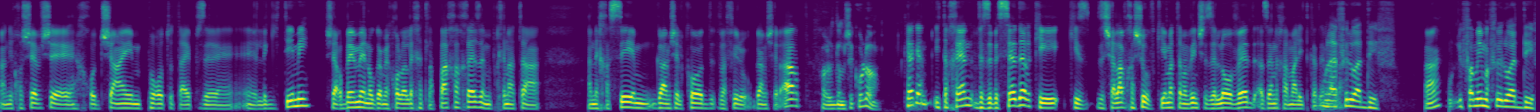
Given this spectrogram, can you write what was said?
אני חושב שחודשיים prototype זה לגיטימי שהרבה ממנו גם יכול ללכת לפח אחרי זה מבחינת הנכסים גם של קוד ואפילו גם של ארט. יכול להיות גם שכולו. כן כן ייתכן וזה בסדר כי כי זה שלב חשוב כי אם אתה מבין שזה לא עובד אז אין לך מה להתקדם. אולי הלאה. אפילו עדיף. אה? לפעמים אפילו עדיף,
